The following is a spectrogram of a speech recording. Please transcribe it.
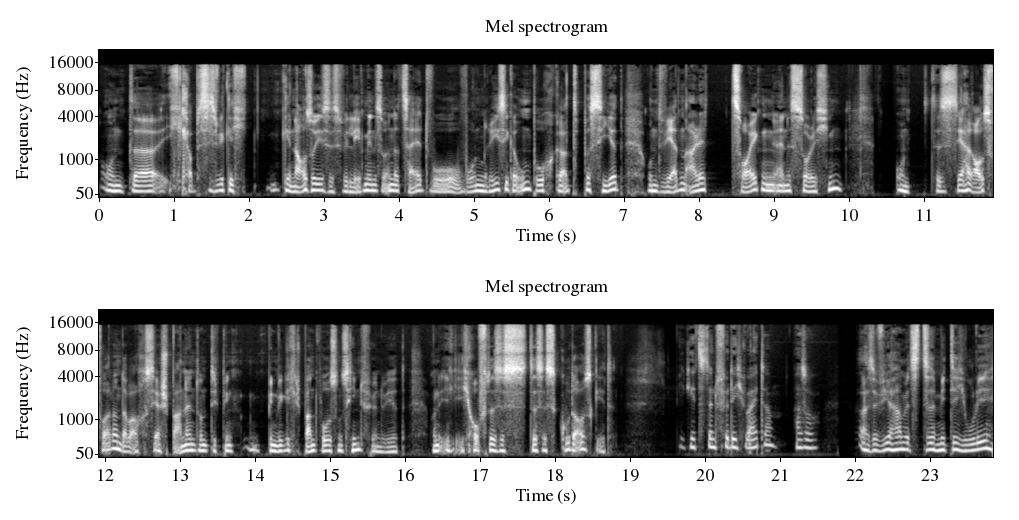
Und äh, ich glaube, es ist wirklich genau so ist es. Wir leben in so einer Zeit, wo, wo ein riesiger Umbruch gerade passiert und werden alle Zeugen eines solchen. Und das ist sehr herausfordernd, aber auch sehr spannend und ich bin, bin wirklich gespannt, wo es uns hinführen wird. Und ich, ich hoffe, dass es, dass es gut ausgeht. Wie geht es denn für dich weiter? Also, also wir haben jetzt Mitte Juli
